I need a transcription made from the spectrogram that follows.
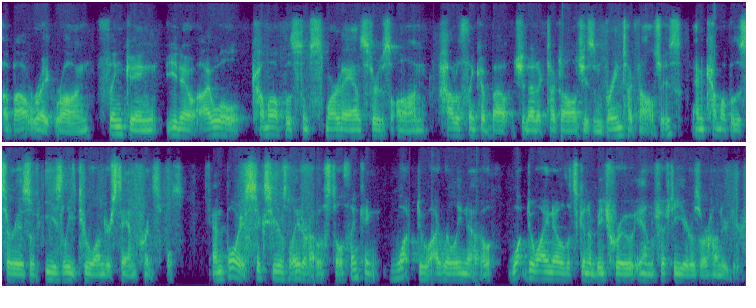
about right wrong, thinking, you know, I will come up with some smart answers on how to think about genetic technologies and brain technologies and come up with a series of easily to understand principles. And boy, six years later, I was still thinking, what do I really know? What do I know that's going to be true in 50 years or 100 years?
